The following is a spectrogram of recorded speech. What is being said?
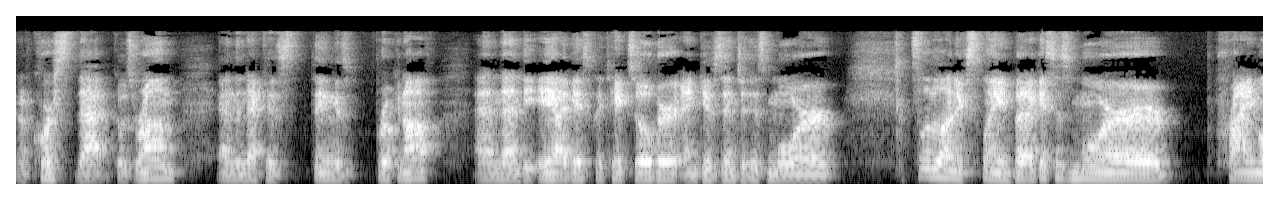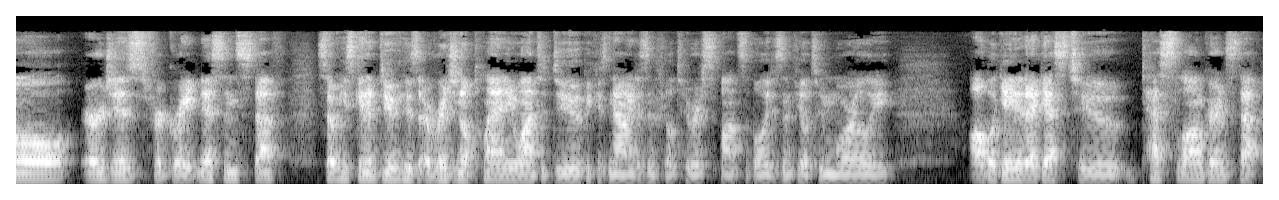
And of course, that goes wrong, and the neck is thing is broken off. And then the AI basically takes over and gives into his more it's a little unexplained, but I guess his more primal urges for greatness and stuff. So he's gonna do his original plan he wanted to do because now he doesn't feel too responsible. He doesn't feel too morally obligated, I guess, to test longer and stuff.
